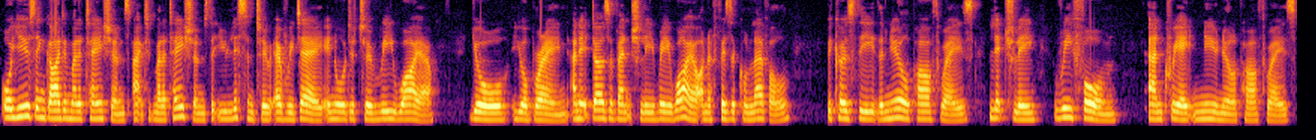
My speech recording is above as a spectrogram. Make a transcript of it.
or using guided meditations, active meditations that you listen to every day in order to rewire your your brain. And it does eventually rewire on a physical level because the the neural pathways literally reform and create new neural pathways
